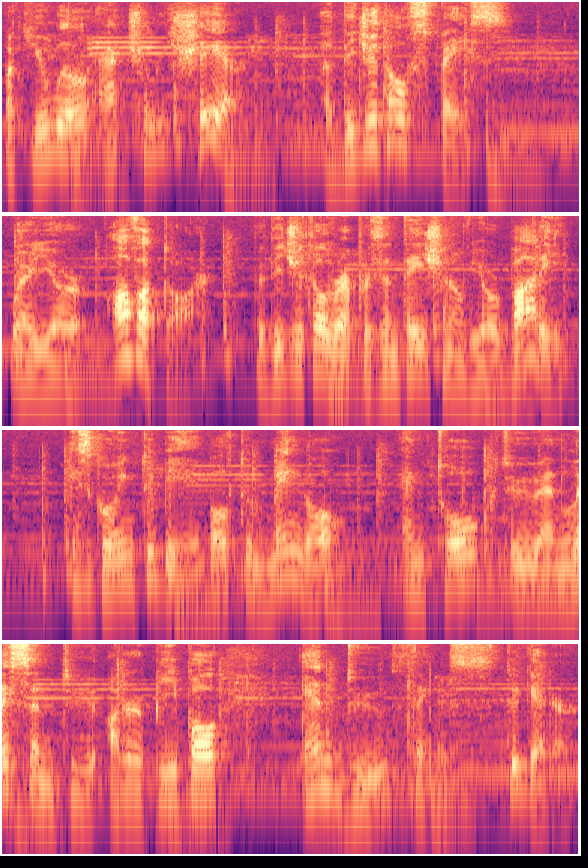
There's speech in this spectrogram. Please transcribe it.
but you will actually share a digital space where your avatar, the digital representation of your body, is going to be able to mingle and talk to and listen to other people and do things together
